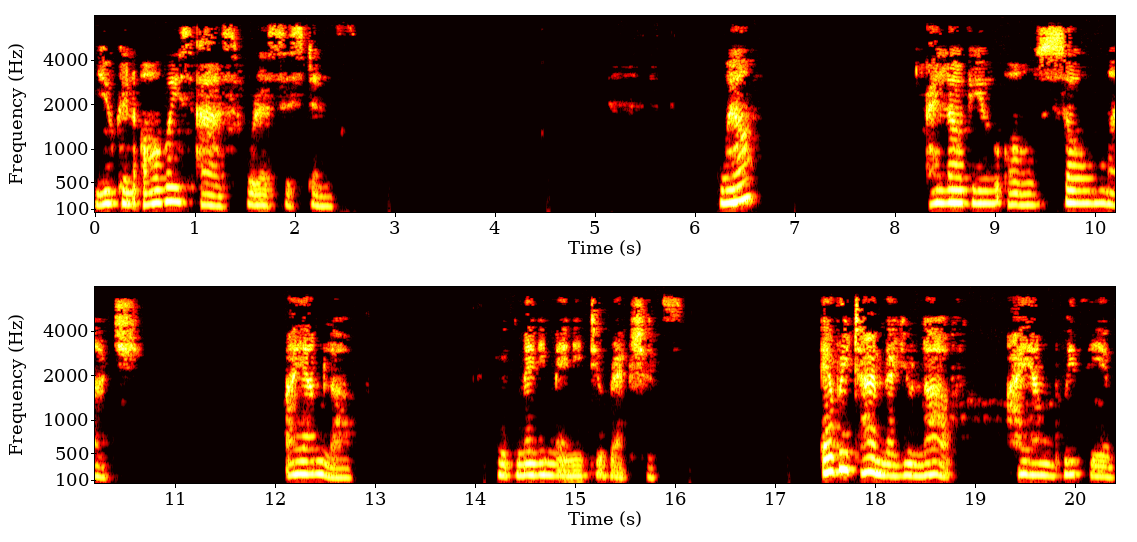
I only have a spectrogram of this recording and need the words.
You can always ask for assistance. Well, I love you all so much. I am love with many, many directions. Every time that you love, I am with you.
